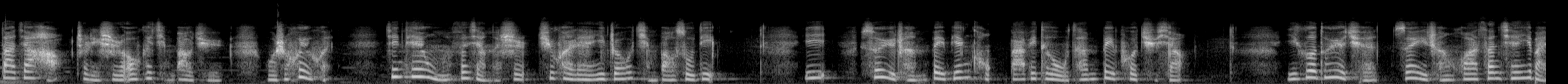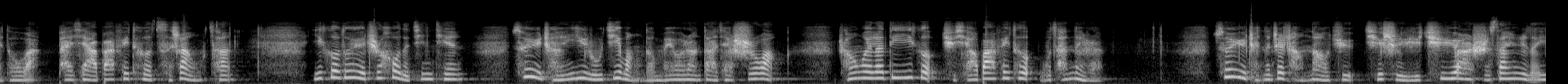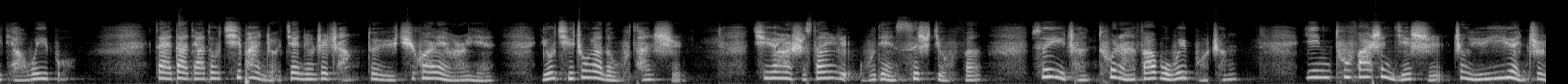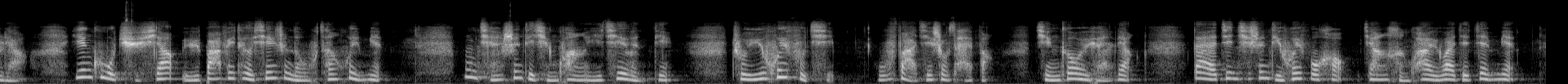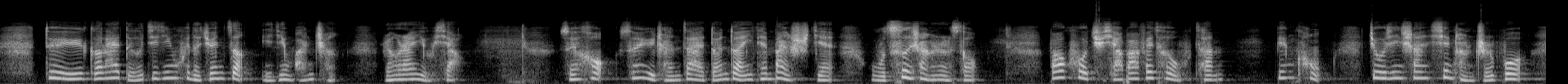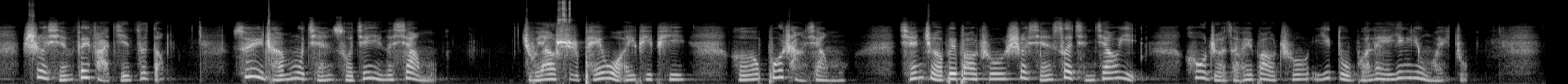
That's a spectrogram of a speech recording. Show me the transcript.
大家好，这里是 OK 情报局，我是慧慧。今天我们分享的是区块链一周情报速递：一、孙宇晨被边控，巴菲特午餐被迫取消。一个多月前，孙宇晨花三千一百多万拍下巴菲特慈善午餐。一个多月之后的今天，孙宇晨一如既往的没有让大家失望，成为了第一个取消巴菲特午餐的人。孙宇晨的这场闹剧起始于七月二十三日的一条微博，在大家都期盼着见证这场对于区块链而言尤其重要的午餐时。七月二十三日五点四十九分，孙宇晨突然发布微博称，因突发肾结石正于医院治疗，因故取消与巴菲特先生的午餐会面。目前身体情况一切稳定，处于恢复期，无法接受采访，请各位原谅。待近期身体恢复后，将很快与外界见面。对于格莱德基金会的捐赠已经完成，仍然有效。随后，孙宇晨在短短一天半时间五次上热搜，包括取消巴菲特午餐、边控、旧金山现场直播、涉嫌非法集资等。孙宇晨目前所经营的项目，主要是陪我 APP 和波场项目，前者被爆出涉嫌色情交易，后者则被爆出以赌博类应用为主。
